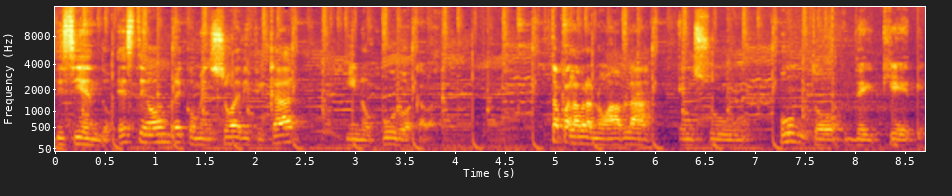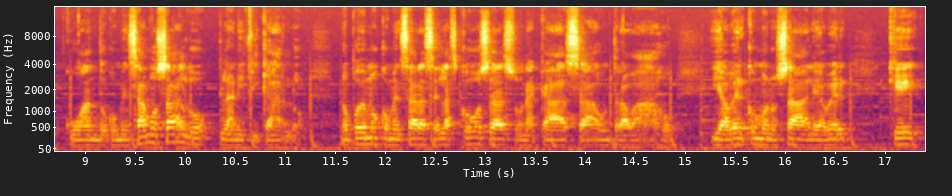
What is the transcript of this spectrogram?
diciendo, este hombre comenzó a edificar y no pudo acabar. Esta palabra no habla en su punto de que cuando comenzamos algo, planificarlo. No podemos comenzar a hacer las cosas, una casa, un trabajo, y a ver cómo nos sale, a ver qué,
